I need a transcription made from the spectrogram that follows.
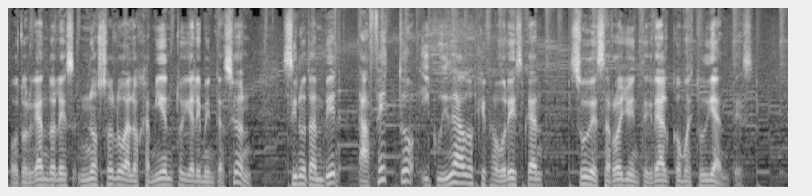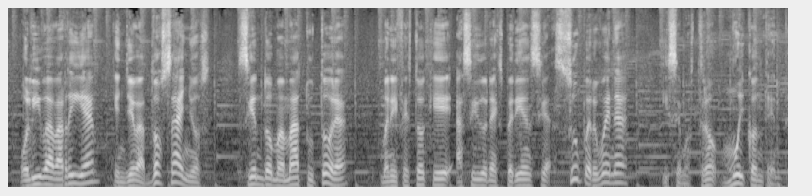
otorgándoles no solo alojamiento y alimentación, sino también afecto y cuidados que favorezcan su desarrollo integral como estudiantes. Oliva Barría, quien lleva dos años siendo mamá tutora, manifestó que ha sido una experiencia súper buena y se mostró muy contenta.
